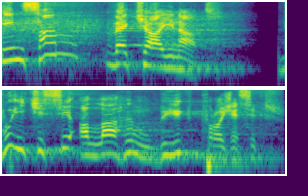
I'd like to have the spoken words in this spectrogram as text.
İnsan ve kainat. Bu ikisi Allah'ın büyük projesidir.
